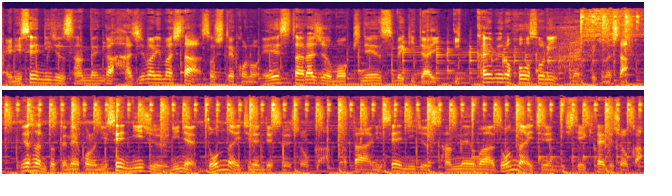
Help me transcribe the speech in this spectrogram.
2023年が始まりました。そしてこの A スターラジオも記念すべき第1回目の放送になってきました。皆さんにとってねこの2022年どんな1年でしたでしょうか？また2023年はどんな1年にしていきたいでしょうか？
